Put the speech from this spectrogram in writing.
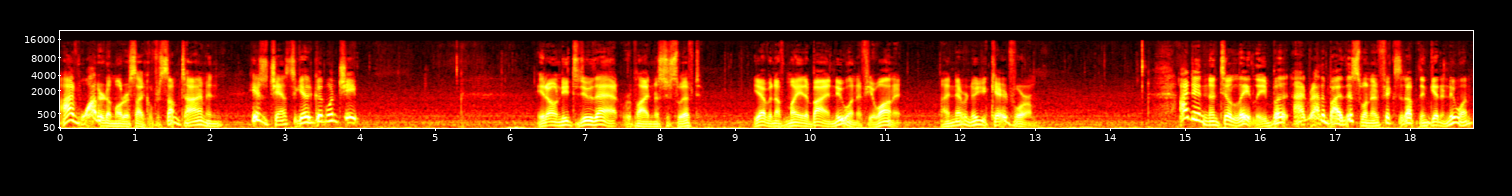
I've wanted a motorcycle for some time, and here's a chance to get a good one cheap. You don't need to do that, replied Mr. Swift. You have enough money to buy a new one if you want it. I never knew you cared for them. I didn't until lately, but I'd rather buy this one and fix it up than get a new one.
